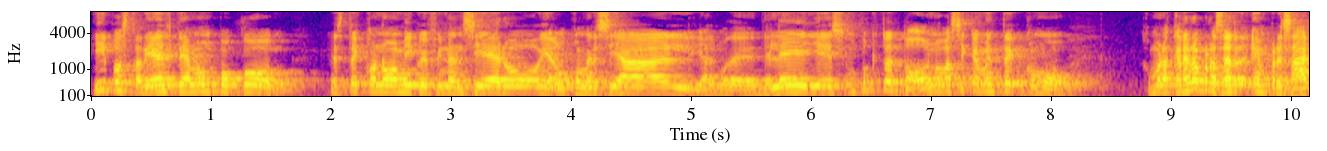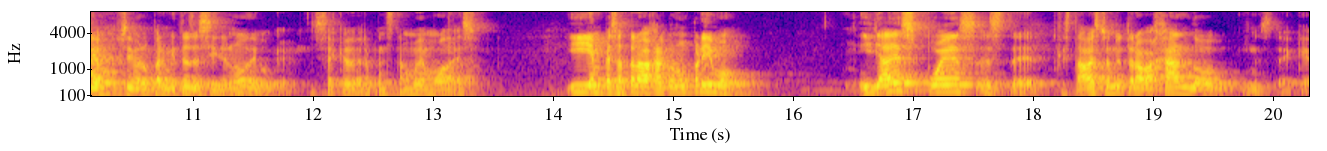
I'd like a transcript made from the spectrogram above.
Y pues estaría el tema un poco este económico y financiero y algo comercial y algo de, de, leyes, un poquito de todo, ¿no? Básicamente como, como la carrera para ser empresario, si me lo permites decir, ¿no? Digo que sé que de repente está muy de moda eso. Y empecé a trabajar con un primo. Y ya después, este, que estaba estudiando y trabajando, este, que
